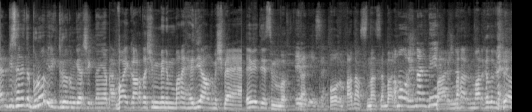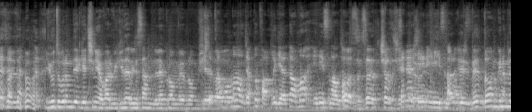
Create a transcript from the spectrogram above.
Ben bir senedir bunu mu biriktiriyordum gerçekten ya? Vay kardeşim benim bana hediye almış be. Ev hediyesi mi bu? Ev hediyesi. Oğlum adamsın lan sen bari. Ama orijinal değil. Bari orijinal. mar- markalı bir şey alsaydım. YouTuber'ım diye geçiniyor. Var bir gider insan Lebron Mebron bir şeyler İşte tam alır. ondan alacaktım farklı geldi ama en iyisini alacağım. Olsun sen teşekkür Sen her şeyin en iyisini alacaksın. benim doğum günümü,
